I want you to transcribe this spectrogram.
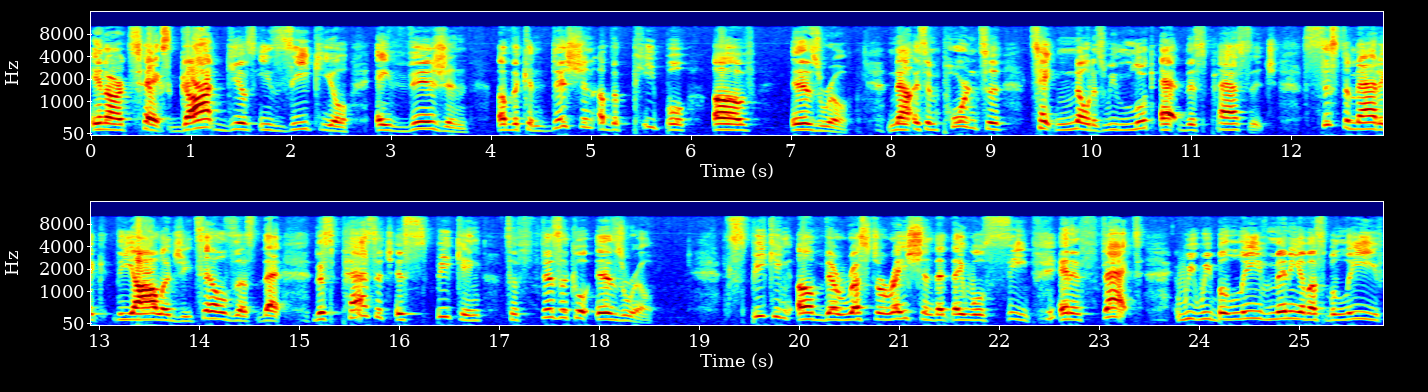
in our text, God gives Ezekiel a vision of the condition of the people of Israel. Now, it's important to take note as we look at this passage. Systematic theology tells us that this passage is speaking to physical Israel, speaking of their restoration that they will see. And in fact, we, we believe, many of us believe,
